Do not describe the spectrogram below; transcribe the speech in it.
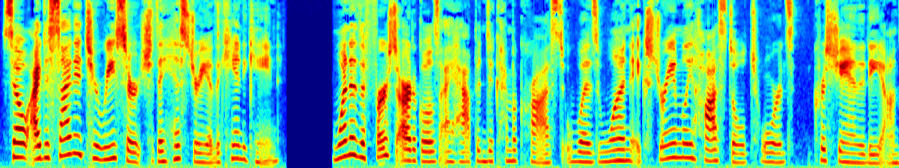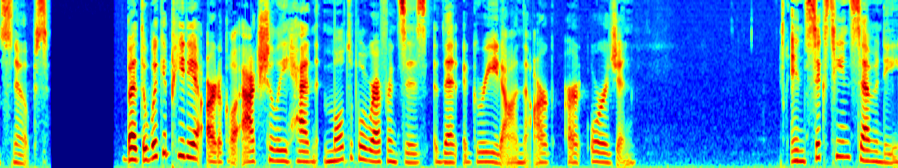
So I decided to research the history of the candy cane. One of the first articles I happened to come across was one extremely hostile towards Christianity on Snopes. But the Wikipedia article actually had multiple references that agreed on the origin. In 1670,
